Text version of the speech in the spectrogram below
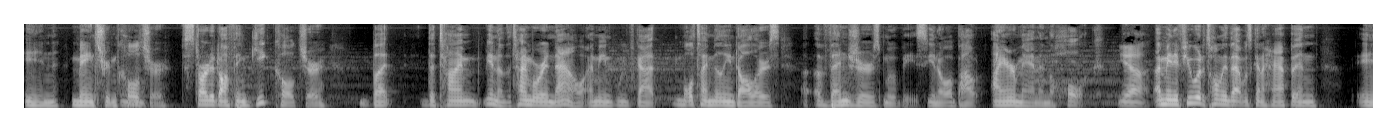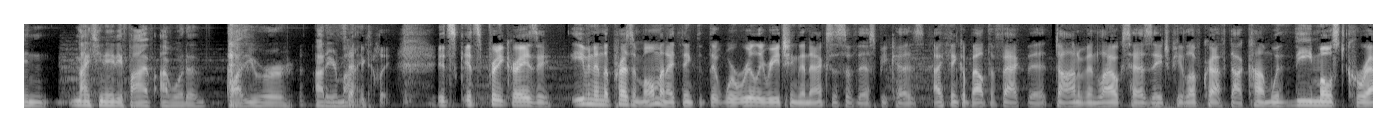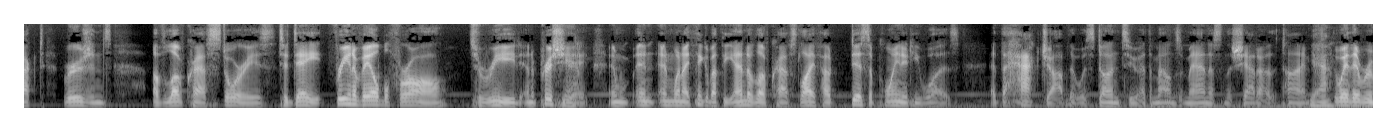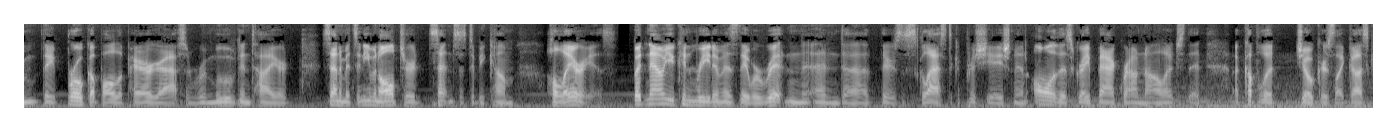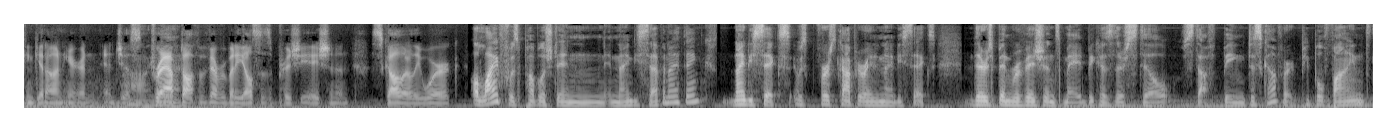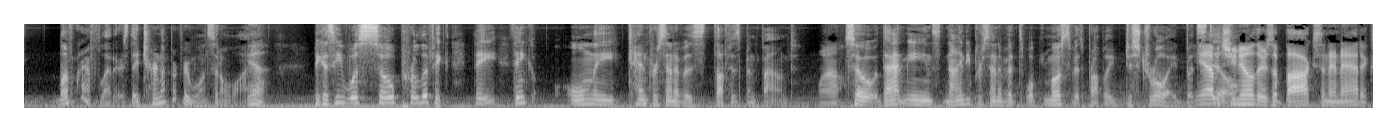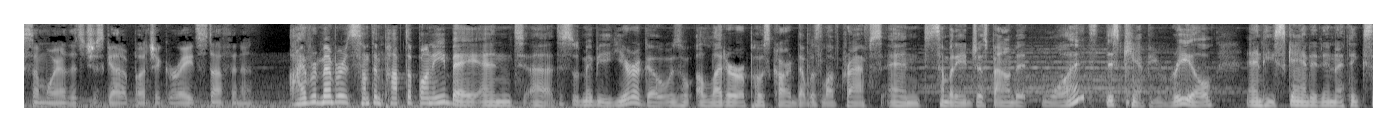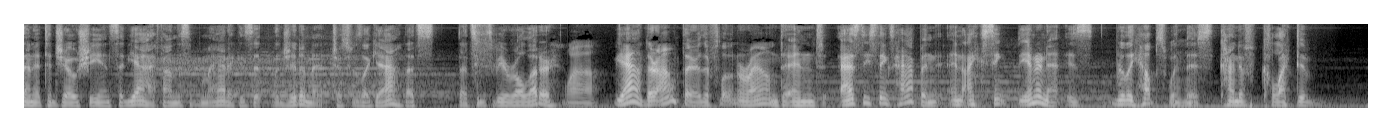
in mainstream culture. Started off in geek culture, but the time, you know, the time we're in now, I mean, we've got multi-million dollars uh, Avengers movies, you know, about Iron Man and the Hulk. Yeah. I mean, if you would have told me that was going to happen in 1985, I would have thought you were out of your mind. Exactly. It's it's pretty crazy. Even in the present moment, I think that, that we're really reaching the nexus of this because I think about the fact that Donovan Loucks has hplovecraft.com with the most correct versions of Lovecraft stories to date, free and available for all to read and appreciate. And, and and when I think about the end of Lovecraft's life, how disappointed he was at the hack job that was done to at the Mountains of Madness and the Shadow out of Time. Yeah. The way they rem- they broke up all the paragraphs and removed entire sentiments and even altered sentences to become hilarious. But now you can read them as they were written, and uh, there's a scholastic appreciation and all of this great background knowledge that a couple of jokers like us can get on here and, and just Oh, draft yeah. off of everybody else's appreciation and scholarly work. A Life was published in, in 97, I think. 96. It was first copyrighted in 96. There's been revisions made because there's still stuff being discovered. People find Lovecraft letters. They turn up every once in a while. Yeah. Because he was so prolific. They think only 10% of his stuff has been found. Wow. So that means 90% of it's, well, most of it's probably destroyed, but yeah, still. but you know, there's a box in an attic somewhere that's just got a bunch of great stuff in it. I remember something popped up on eBay, and uh, this was maybe a year ago. It was a letter or a postcard that was Lovecraft's, and somebody had just found it. What? This can't be real. And he scanned it in, I think sent it to Joshi and said, Yeah, I found this up in my attic. Is it legitimate? Joshi was like, Yeah, that's that seems to be a real letter. Wow. Yeah, they're out there, they're floating around. And as these things happen, and I think the internet is really helps with this kind of collective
